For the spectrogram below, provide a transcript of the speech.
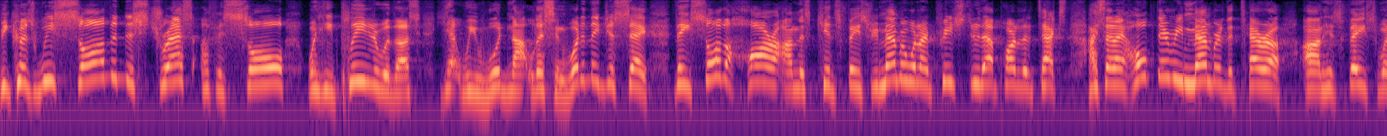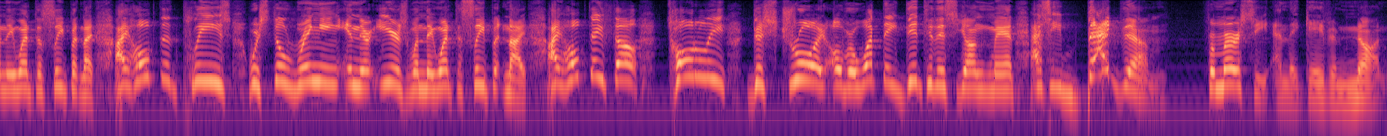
because we saw the distress of his soul when he pleaded with us, yet we would not listen. What did they just say? They saw the horror on this kid's face. Remember when I preached through that part of the text? I said, I hope they remember the terror on his face when they went to sleep at night. I hope the pleas were still ringing in their ears when they went to sleep at night. I hope they felt totally destroyed over what they did to this young man as he begged them for mercy, and they gave him none.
